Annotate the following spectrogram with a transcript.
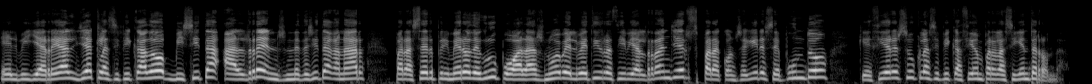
el Villarreal ya clasificado visita al Rennes. Necesita ganar para ser primero de grupo. A las 9 el Betis recibe al Rangers para conseguir ese punto que cierre su clasificación para la siguiente ronda.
